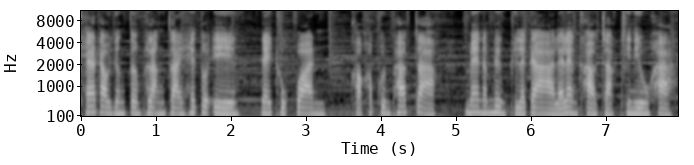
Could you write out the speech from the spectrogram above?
แค่เรายังเติมพลังใจให้ตัวเอง ในทุกวัน ขอขอบคุณภาพจากแม่น้ำหนึ่งพิรดาและแหล่งข่าวจากทีนิวค่ะ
